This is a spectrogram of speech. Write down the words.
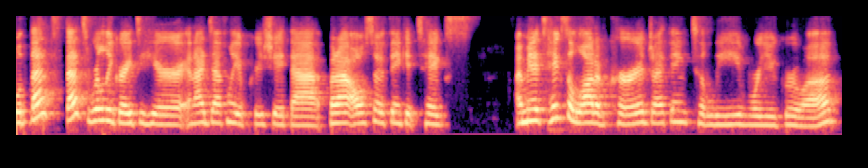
well, that's that's really great to hear, and I definitely appreciate that. But I also think it takes, I mean, it takes a lot of courage, I think, to leave where you grew up.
